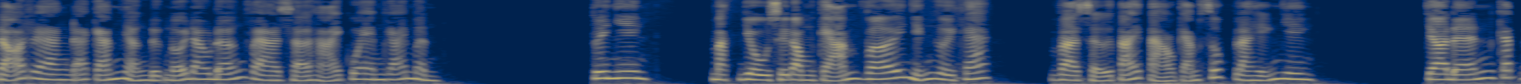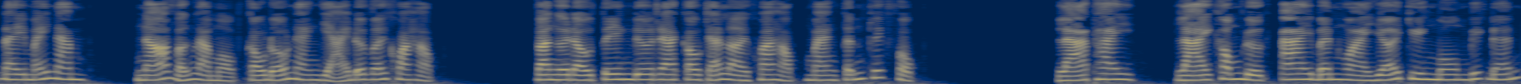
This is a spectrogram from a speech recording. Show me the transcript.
rõ ràng đã cảm nhận được nỗi đau đớn và sợ hãi của em gái mình. Tuy nhiên, mặc dù sự đồng cảm với những người khác và sự tái tạo cảm xúc là hiển nhiên, cho đến cách đây mấy năm, nó vẫn là một câu đố nan giải đối với khoa học. Và người đầu tiên đưa ra câu trả lời khoa học mang tính thuyết phục. Lạ thay, lại không được ai bên ngoài giới chuyên môn biết đến.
